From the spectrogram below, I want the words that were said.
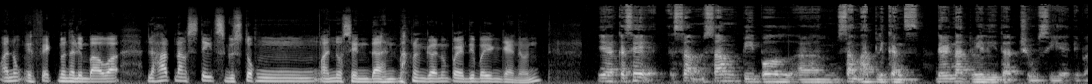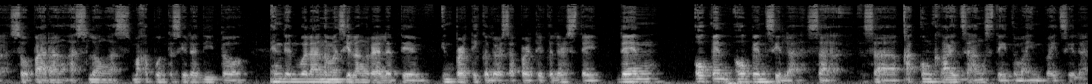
Anong effect nun? Halimbawa, lahat ng states gusto kong ano, sendan, parang ganun. Pwede ba yung ganun? Yeah, kasi some some people, um, some applicants, they're not really that choosy, eh, di ba? So parang as long as makapunta sila dito, and then wala naman silang relative in particular sa particular state, then open open sila sa sa kung kahit saang state na ma-invite sila.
